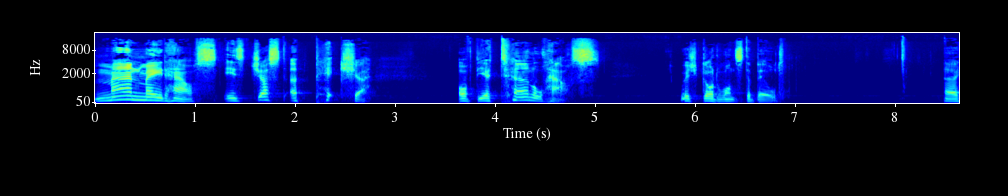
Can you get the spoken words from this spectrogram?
man made house is just a picture of the eternal house which God wants to build. Uh,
